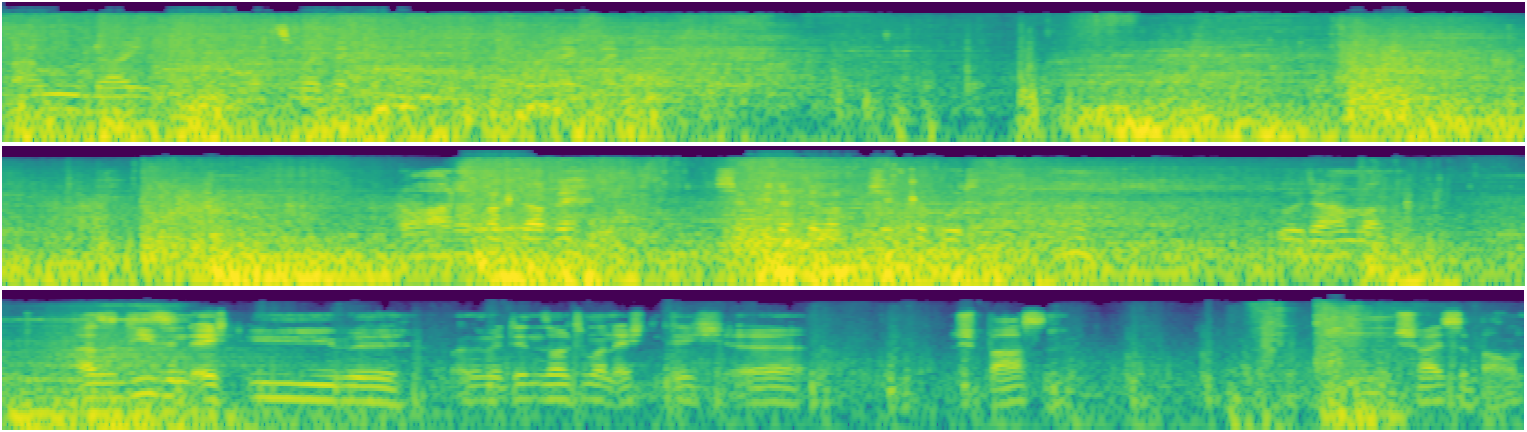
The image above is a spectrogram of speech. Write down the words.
Oh nein, war zu weit weg. Weg, weg, weg. Oh, das war knapp, ey. Ich hab gedacht, der macht mich jetzt kaputt. Ah. Gut, da haben wir. Also die sind echt übel. Also mit denen sollte man echt nicht äh, spaßen. Und Scheiße bauen.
